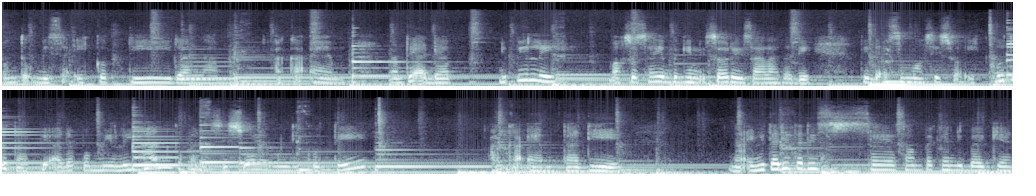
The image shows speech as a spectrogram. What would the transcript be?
untuk bisa ikut di dalam AKM. Nanti ada dipilih. Maksud saya begini, sorry salah tadi. Tidak semua siswa ikut tetapi ada pemilihan kepada siswa yang mengikuti AKM tadi. Nah, ini tadi tadi saya sampaikan di bagian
